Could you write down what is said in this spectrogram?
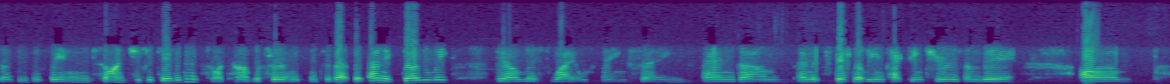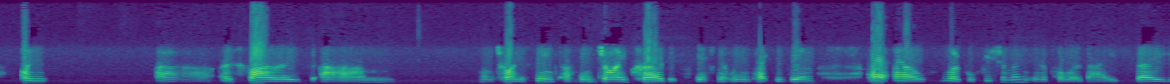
don't think there's been any scientific evidence, so I can't refer anything to that, but anecdotally, there are less whales being seen, and um, and it's definitely impacting tourism there. Um, I'm, uh, as far as um, I'm trying to think, I think giant crab, it's definitely impacted them. Uh, our local fishermen in Apollo Bay, they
